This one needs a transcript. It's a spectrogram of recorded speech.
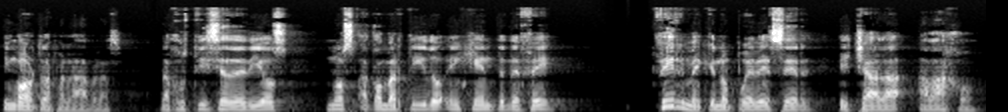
En otras palabras, la justicia de Dios nos ha convertido en gente de fe, firme que no puede ser echada abajo,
